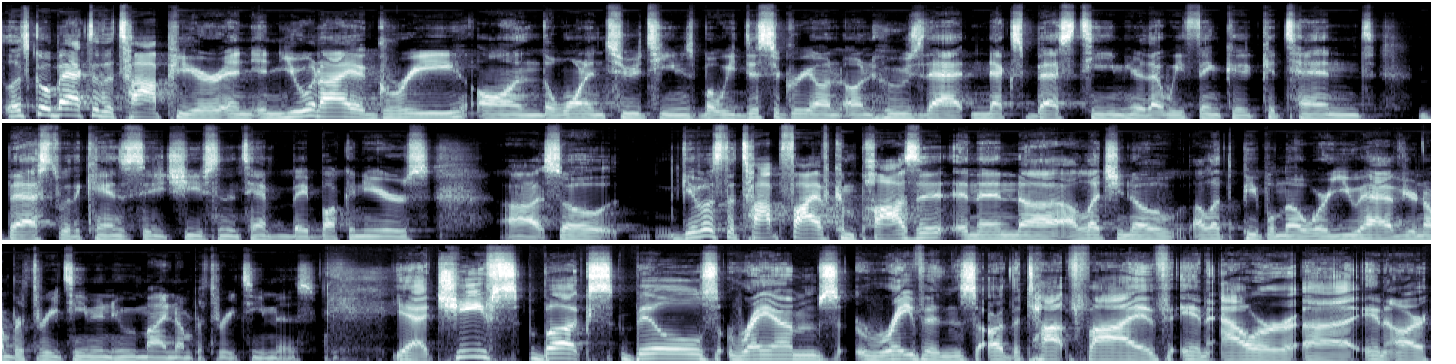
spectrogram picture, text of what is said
let's go back to the top here, and, and you and I agree on the one and two teams, but we disagree on on who's that next best team here that we think could contend best with the Kansas City Chiefs and the Tampa Bay Buccaneers. Uh, so give us the top five composite, and then uh, I'll let you know. I'll let the people know where you have your number three team and who my number three team is. Yeah, Chiefs, Bucks, Bills, Rams, Ravens are the top five in our uh, in our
